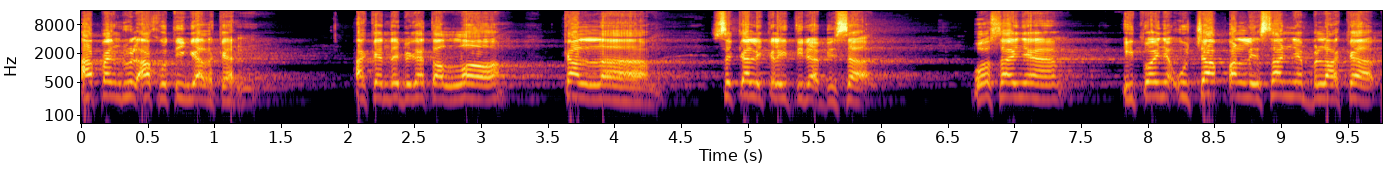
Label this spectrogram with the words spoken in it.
apa yang dulu aku tinggalkan akan tapi kata Allah, kalam sekali-kali tidak bisa. Bahwasanya itu hanya ucapan lesannya belaka.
